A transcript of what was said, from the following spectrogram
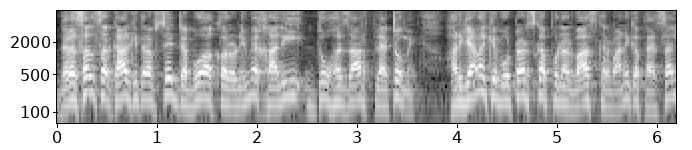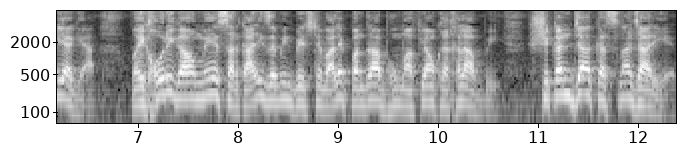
दरअसल सरकार की तरफ़ से डबुआ कॉलोनी में खाली 2000 फ्लैटों में हरियाणा के वोटर्स का पुनर्वास करवाने का फैसला लिया गया। वहीं खोरी गाँव में सरकारी ज़मीन बेचने वाले 15 भूमाफियाओं के खिलाफ भी शिकंजा कसना जारी है।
